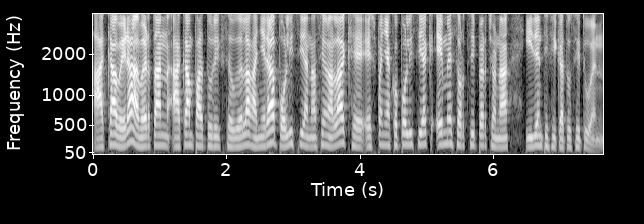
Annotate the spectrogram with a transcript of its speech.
akabera, bertan akanpaturik zeudela gainera Polizia Nazionalak, Espainiako Poliziak emezortzi pertsona identifikatu zituen.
